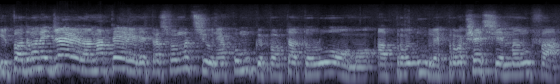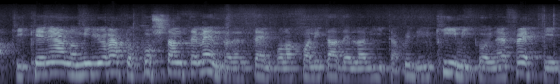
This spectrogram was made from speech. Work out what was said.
Il padroneggiare la materia e le trasformazioni ha comunque portato l'uomo a produrre processi e manufatti che ne hanno migliorato costantemente nel tempo la qualità della vita, quindi il chimico in effetti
